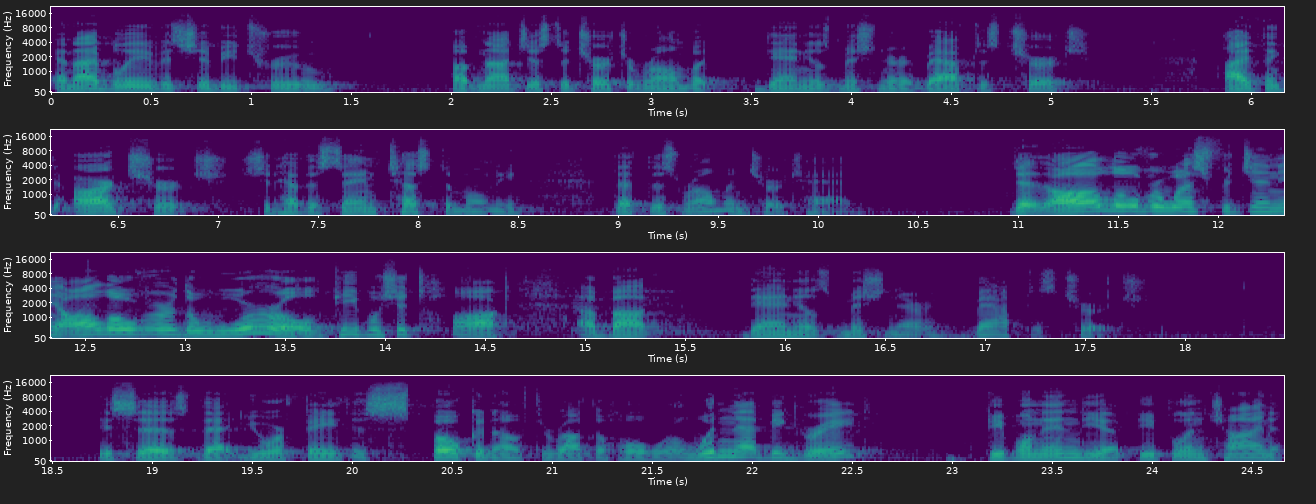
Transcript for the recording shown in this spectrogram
And I believe it should be true of not just the Church of Rome, but Daniels Missionary Baptist Church I think our church should have the same testimony that this Roman church had. That all over West Virginia, all over the world, people should talk about Daniels missionary Baptist church. It says that your faith is spoken of throughout the whole world. Wouldn't that be great? People in India, people in China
